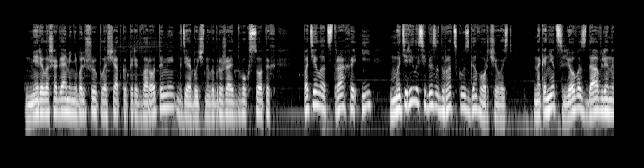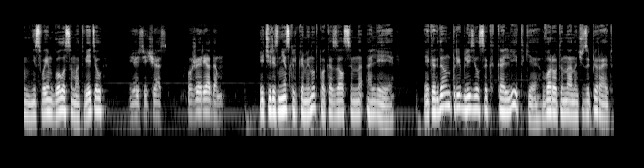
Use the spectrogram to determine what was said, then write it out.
мерила шагами небольшую площадку перед воротами, где обычно выгружают двухсотых, потела от страха и материла себя за дурацкую сговорчивость. Наконец Лёва сдавленным, не своим голосом ответил «Я сейчас, уже рядом» и через несколько минут показался на аллее. И когда он приблизился к калитке, ворота на ночь запирают,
